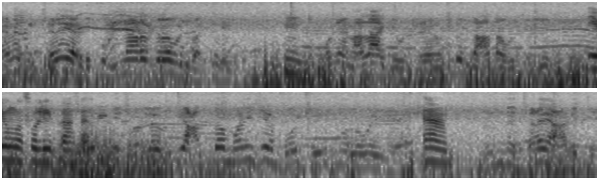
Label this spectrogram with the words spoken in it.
எனக்கு சிலையை எடுத்து இந்நேரத்துல போய் வச்சிரு கொஞ்சம் நல்லா ஆக்கி விட்டுறேன் இந்த ஆத்தாவை சொல்லி இவங்க சொல்லியிருக்காங்க. சொல்ல விட்டு அந்த மனுஷன் போய் திருப்பூர்ல போய் இந்த சிலையை அடிச்சு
